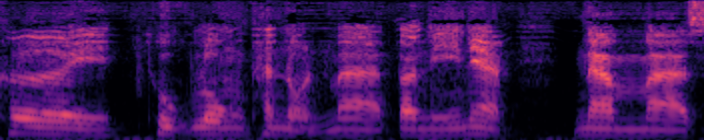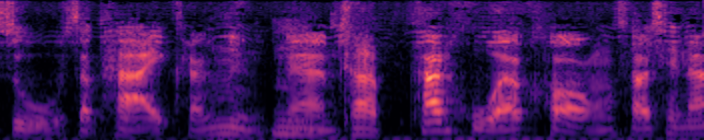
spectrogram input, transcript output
เคยถูกลงถนนมาตอนนี้เนี่ย นำมาสู่สภายครั้งหนึ่งนะอืมครับพาดหัวของ South China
